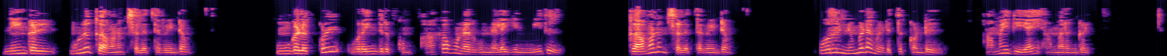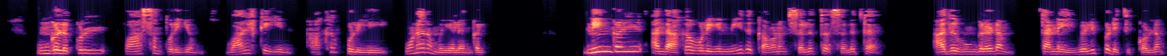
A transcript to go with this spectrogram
நீங்கள் முழு கவனம் செலுத்த வேண்டும். உங்களுக்குள் உறைந்திருக்கும் அக உணர்வு நிலையின் மீது கவனம் செலுத்த வேண்டும். ஒரு நிமிடம் எடுத்துக்கொண்டு அமைதியாய் அமருங்கள். உங்களுக்குள் வாசம் புரியும் வாழ்க்கையின் அக ஒளியை உணர முயலுங்கள். நீங்கள் அந்த அக ஒளியின் மீது கவனம் செலுத்த செலுத்த அது உங்களிடம் தன்னை வெளிப்படுத்திக் கொள்ளும்.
